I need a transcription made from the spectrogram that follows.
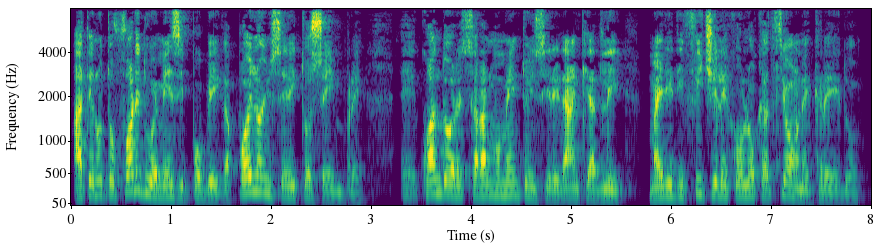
ha tenuto fuori due mesi Pobega, poi l'ho inserito sempre. Eh, quando sarà il momento inserirà anche Adli, ma è di difficile collocazione, credo.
